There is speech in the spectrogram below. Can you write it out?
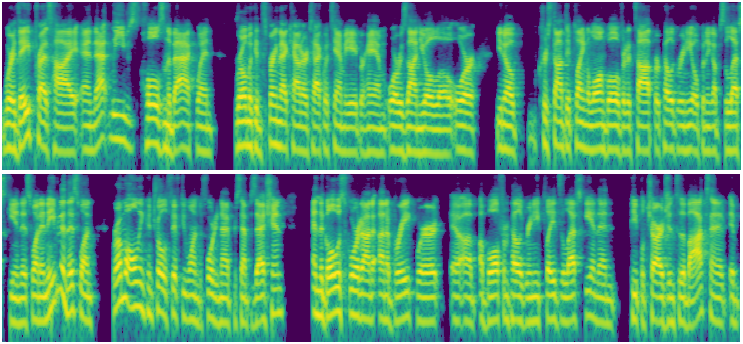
where they press high, and that leaves holes in the back when Roma can spring that counterattack with Tammy Abraham or Zaniolo or you know Cristante playing a long ball over the top or Pellegrini opening up Zalewski in this one, and even in this one, Roma only controlled 51 to 49 percent possession. And the goal was scored on, on a break where a, uh, a ball from Pellegrini played Zalewski, and then people charged into the box, and it, it,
